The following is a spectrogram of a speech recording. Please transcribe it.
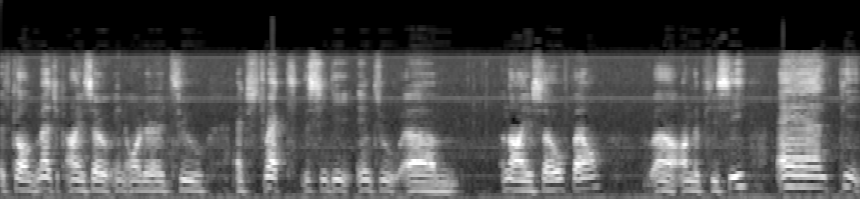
It's called Magic ISO in order to extract the CD into um, an ISO file uh, on the PC and P,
